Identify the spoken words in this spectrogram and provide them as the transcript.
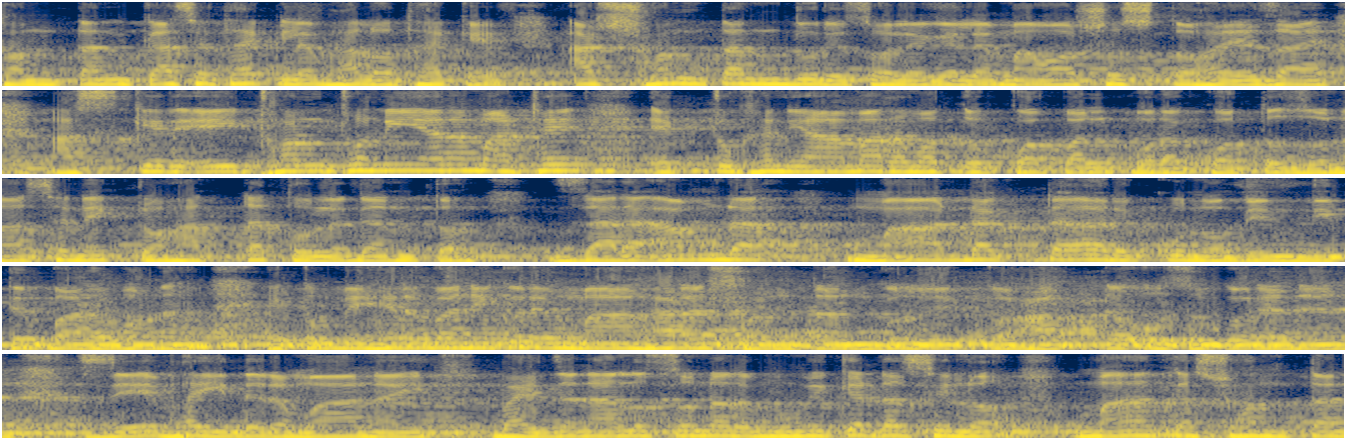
সন্তান কাছে থাকলে ভালো থাকে, আর সন্তান দূরে চলে গেলে মা অসুস্থ হয়ে যায়। আজকের এই ঠনঠনিয়ার মাঠে একটুখানি আমার মতো কপাল পোড়া কতজন আছেন একটু হাতটা তুলে দেন তো। যারা আমরা মা ডাক্তার কোনোদিন দিতে পারব না। একটু মেহরবানি করে মা হারা সন্তানগুলো একটু হাতটা উঁচু করে যে ভাইদের মা নাই, ভাইজান আলোচনার ভূমিকাটা ছিল, মা কা সন্তান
